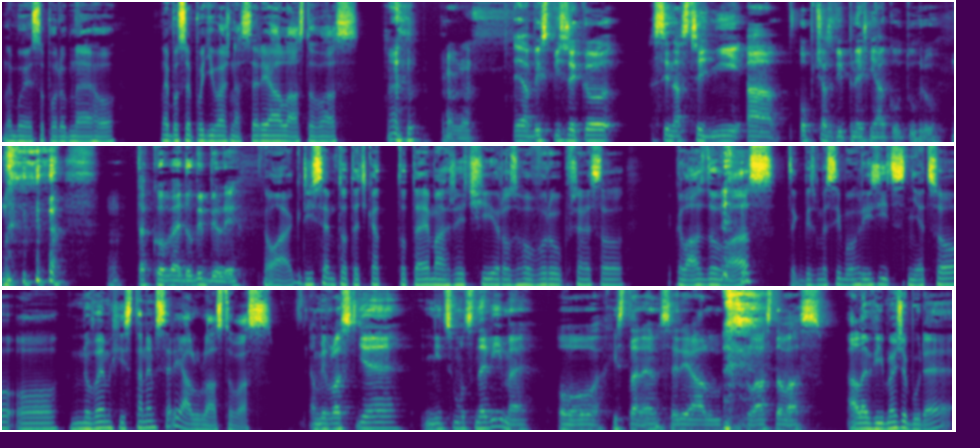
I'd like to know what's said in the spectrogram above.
nebo něco podobného, nebo se podíváš na seriál Last of Us. Pravda. Já bych spíš řekl si na střední a občas vypneš nějakou tu hru. Takové doby byly. No a když jsem to teďka to téma řečí rozhovoru přenesl k Last of Us, tak bychom si mohli říct něco o novém chystaném seriálu Last of Us. A my vlastně nic moc nevíme o chystaném seriálu Last of Us ale víme, že bude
